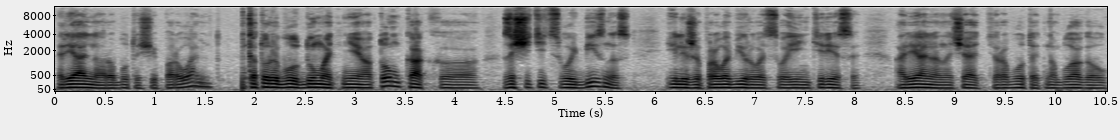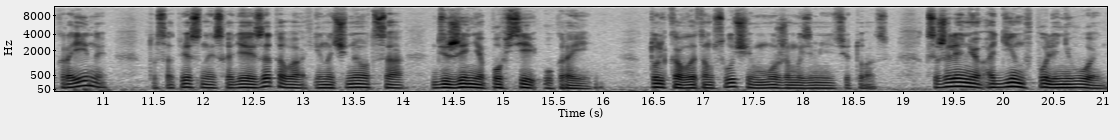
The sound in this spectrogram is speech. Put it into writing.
реально работающий парламент, который будет думать не о том, как э, защитить свой бизнес или же пролоббировать свои интересы, а реально начать работать на благо Украины, то, соответственно, исходя из этого и начнется движение по всей Украине. Только в этом случае мы можем изменить ситуацию. К сожалению, один в поле не воин.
